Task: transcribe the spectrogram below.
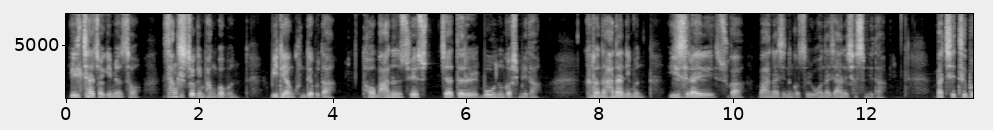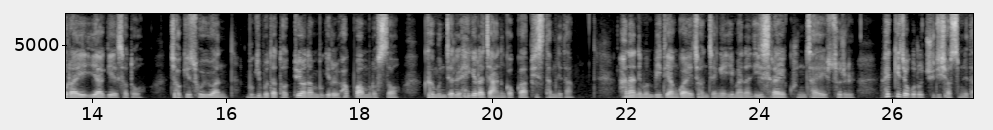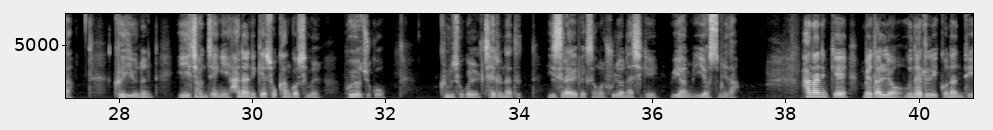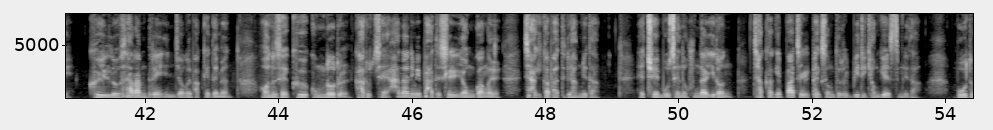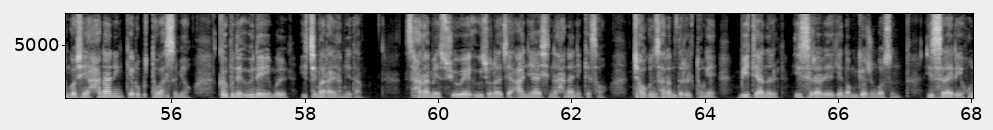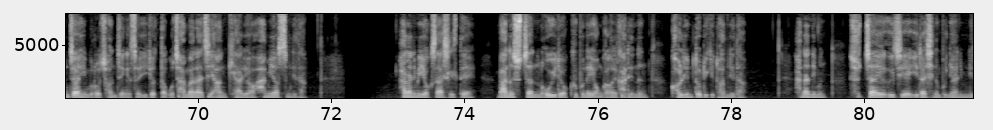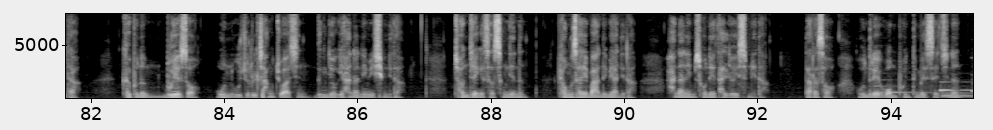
1차적이면서 상식적인 방법은 미디안 군대보다 더 많은 수의 숫자 들을 모으는 것입니다. 그러나 하나님은 이스라엘의 수가 많아지는 것을 원하지 않으셨습니다. 마치 드보라의 이야기에서도 적이 소유한 무기보다 더 뛰어난 무기를 확보함으로써 그 문제를 해결하지 않은 것과 비슷합니다. 하나님은 미디안과의 전쟁에 임하는 이스라엘 군사의 수를 획기적으로 줄이셨습니다. 그 이유는 이 전쟁이 하나님께 속한 것임을 보여주고 금속을 재련하듯 이스라엘 백성을 훈련하시기 위함이었습니다. 하나님께 매달려 은혜를 입고 난 뒤 그 일로 사람들의 인정을 받게 되면 어느새 그 공로를 가로채 하나님이 받으실 영광을 자기가 받으려 합니다. 애초에 모세는 훗날 이런 착각에 빠질 백성들을 미리 경계했습니다. 모든 것이 하나님께로부터 왔으며 그분의 은혜임을 잊지 말아야 합니다. 사람의 수요에 의존하지 아니하시는 하나님께서 적은 사람들을 통해 미디안을 이스라엘에게 넘겨준 것은 이스라엘이 혼자 힘으로 전쟁에서 이겼다고 자만하지 않게 하려 함이었습니다. 하나님이 역사하실 때 많은 숫자는 오히려 그분의 영광을 가리는 걸림돌이기도 합니다. 하나님은 숫자의 의지에 일하시는 분이 아닙니다. 그분은 무에서 온 우주를 창조하신 능력의 하나님이십니다. 전쟁에서 승리는 병사의 많음이 아니라 하나님 손에 달려 있습니다. 따라서 오늘의 원포인트 메시지는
